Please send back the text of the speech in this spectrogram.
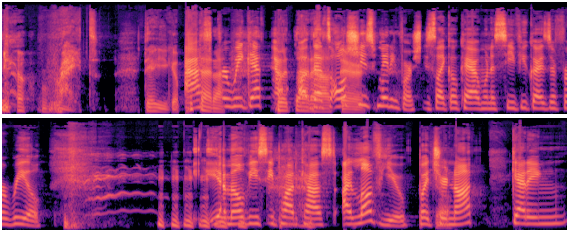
right there you go. Put that After we get there. put that Uh, that's all there. she's waiting for. She's like, okay, I want to see if you guys are for real. MLVC podcast, I love you, but you're not getting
